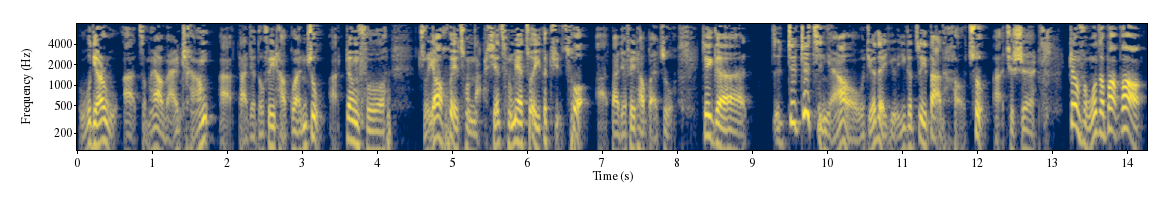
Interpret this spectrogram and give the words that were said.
五点五啊，怎么样完成啊？大家都非常关注啊。政府主要会从哪些层面做一个举措啊？大家非常关注这个。这这这几年啊，我觉得有一个最大的好处啊，就是政府工作报告。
